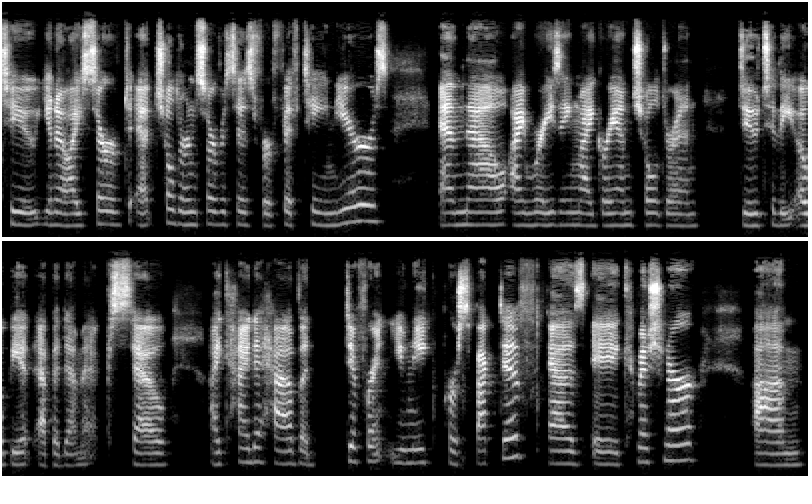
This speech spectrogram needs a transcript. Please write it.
to, you know, I served at Children's Services for 15 years, and now I'm raising my grandchildren due to the opiate epidemic. So I kind of have a different, unique perspective as a commissioner. Um,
